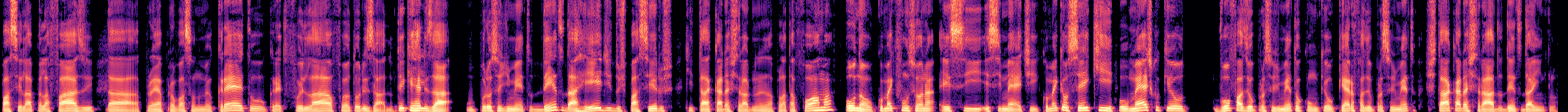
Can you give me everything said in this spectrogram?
passei lá pela fase da pré-aprovação do meu crédito, o crédito foi lá, foi autorizado. Tem que realizar o procedimento dentro da rede dos parceiros que está cadastrado na plataforma ou não? Como é que funciona esse, esse match? Como é que eu sei que o médico que eu vou fazer o procedimento ou com o que eu quero fazer o procedimento está cadastrado dentro da Inclo?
